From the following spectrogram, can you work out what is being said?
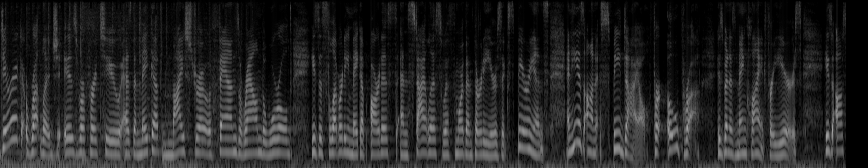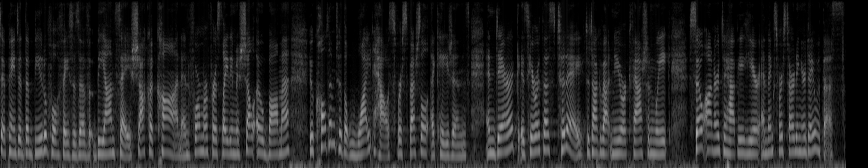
Derrick Rutledge is referred to as the makeup maestro of fans around the world. He's a celebrity makeup artist and stylist with more than 30 years experience, and he is on speed dial for Oprah, who's been his main client for years. He's also painted the beautiful faces of Beyonce, Chaka Khan, and former First Lady Michelle Obama, who called him to the White House for special occasions. And Derrick is here with us today to talk about New York Fashion Week. So honored to have you here, and thanks for starting your day with us.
